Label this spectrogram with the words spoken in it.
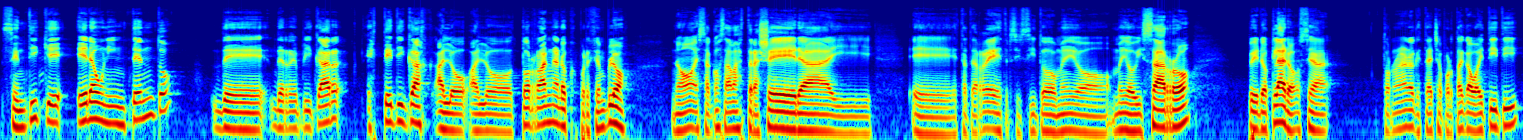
sentí que era un intento de replicar estéticas a lo, a lo Thor Ragnarok, por ejemplo. ¿No? Esa cosa más trayera y eh, extraterrestres y sí, todo medio, medio bizarro. Pero claro, o sea, Thor Ragnarok está hecha por Taika Waititi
